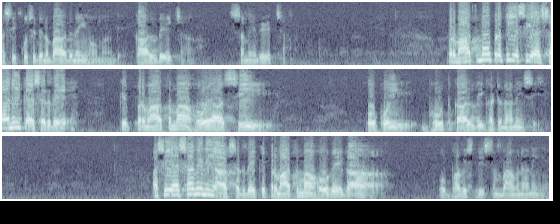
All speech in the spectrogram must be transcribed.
ਅਸੀਂ ਕੁਝ ਦਿਨ ਬਾਅਦ ਨਹੀਂ ਹੋਵਾਂਗੇ। ਕਾਲ ਦੇ ਵਿੱਚ ਹਾਂ, ਸਮੇਂ ਦੇ ਵਿੱਚ ਹਾਂ। ਪਰਮਾਤਮਾ ਪ੍ਰਤੀ ਅਸੀਂ ਐਸਾ ਨਹੀਂ ਕਹਿ ਸਕਦੇ ਕਿ ਪਰਮਾਤਮਾ ਹੋਇਆ ਸੀ। ਉਹ ਕੋਈ ਭੂਤਕਾਲ ਦੀ ਘਟਨਾ ਨਹੀਂ ਸੀ। ਅਸੀਂ ਐਸਾ ਵੀ ਨਹੀਂ ਆਖ ਸਕਦੇ ਕਿ ਪਰਮਾਤਮਾ ਹੋਵੇਗਾ। ਉਹ ਭਵਿਸ਼ ਦੀ ਸੰਭਾਵਨਾ ਨਹੀਂ ਹੈ।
